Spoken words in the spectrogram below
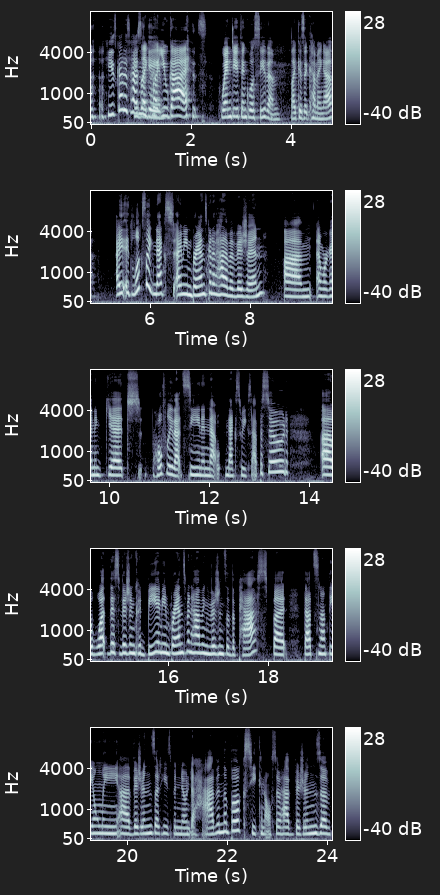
He's got his head He's in like, the game. but you guys. When do you think we'll see them? Like, is it coming up? I, it looks like next. I mean, Bran's gonna have a vision, um, and we're gonna get hopefully that scene in ne- next week's episode. Uh, what this vision could be. I mean, Bran's been having visions of the past, but that's not the only uh, visions that he's been known to have in the books. He can also have visions of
